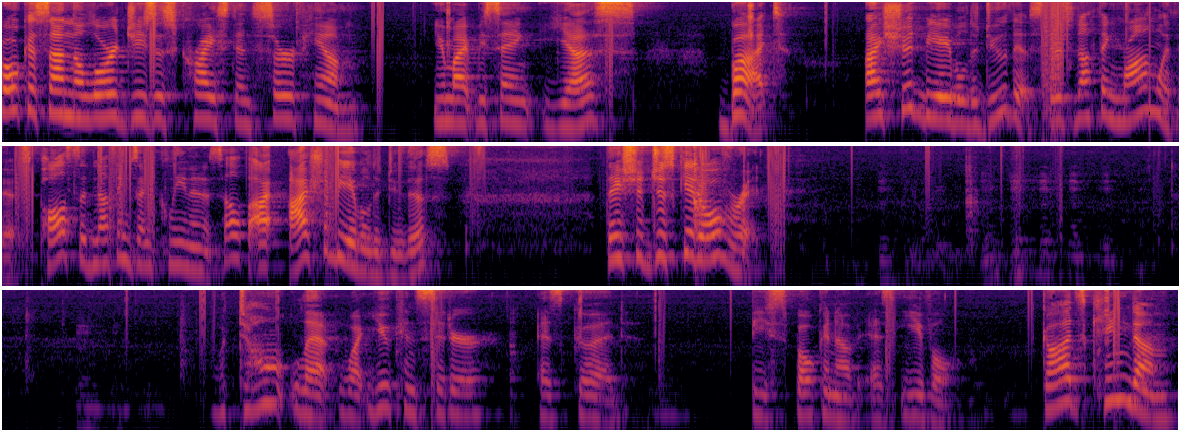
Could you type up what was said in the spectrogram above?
Focus on the Lord Jesus Christ and serve Him. You might be saying, Yes, but I should be able to do this. There's nothing wrong with this. Paul said nothing's unclean in itself. I, I should be able to do this. They should just get over it. Well, don't let what you consider as good be spoken of as evil. God's kingdom,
